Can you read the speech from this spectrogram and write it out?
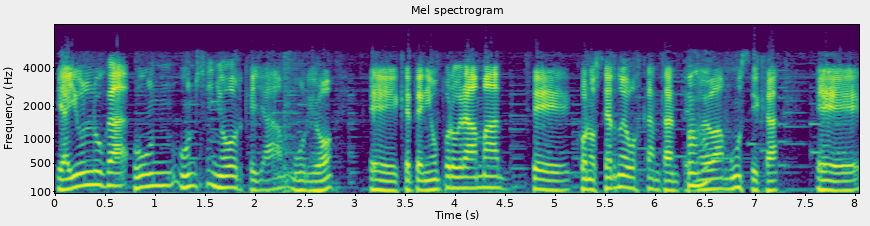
y hay un lugar, un, un señor que ya murió, eh, que tenía un programa de conocer nuevos cantantes, nueva música. Eh,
